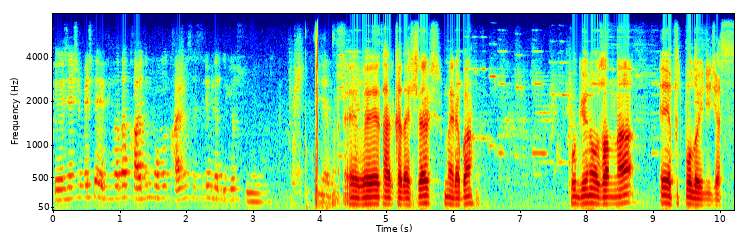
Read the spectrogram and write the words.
PlayStation 5'te FIFA'da kaydım mı onun kayma sesini bile duyuyorsun ya. Evet arkadaşlar merhaba. Bugün Ozan'la e-futbol oynayacağız.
